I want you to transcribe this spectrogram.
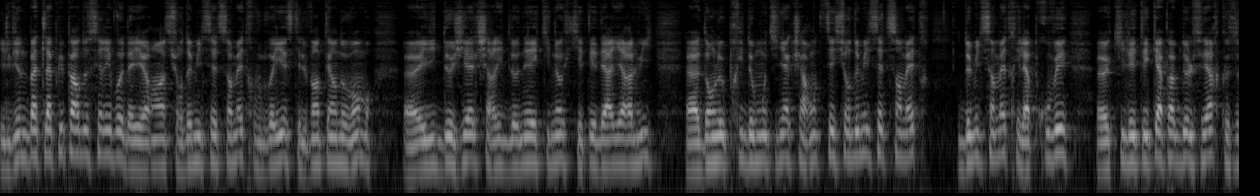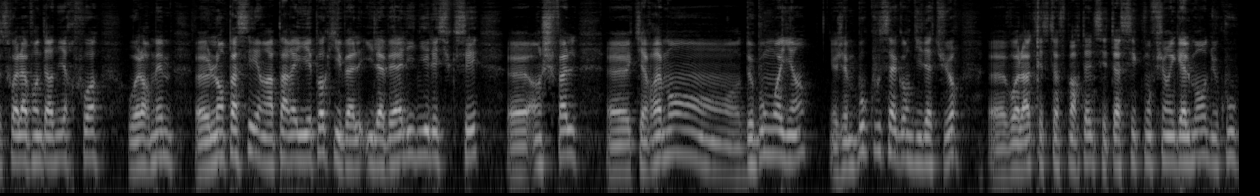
Il vient de battre la plupart de ses rivaux d'ailleurs hein, sur 2700 mètres. Vous le voyez, c'était le 21 novembre. Elite de GL, Charlie Delaunay, Equinox qui était derrière lui dans le prix de Montignac-Charente. C'était sur 2700 mètres. 2100 mètres, il a prouvé qu'il était capable de le faire, que ce soit l'avant-dernière fois ou alors même l'an passé, hein, à pareille époque, il, il, avait aligné les succès. un cheval qui a vraiment de bons moyens. J'aime beaucoup sa candidature. Euh, voilà, Christophe Martin c'est assez confiant également. Du coup,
